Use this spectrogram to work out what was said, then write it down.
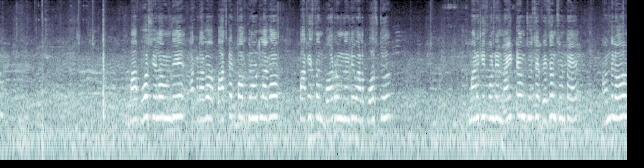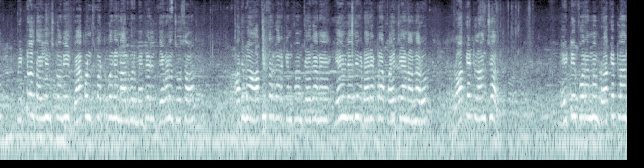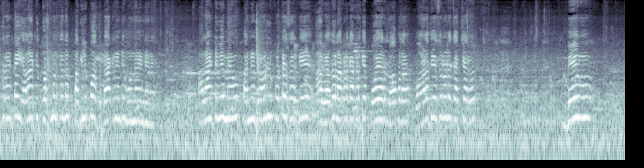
మా పోస్ట్ ఎలా ఉంది? అక్కడ బాస్కెట్ బాల్ గ్రౌండ్ లాగా పాకిస్తాన్ బార్డర్ ఉందండి వాళ్ళ పోస్టు మనకి కొన్ని నైట్ టైం చూసే విజన్స్ ఉంటాయి. అందులో పెట్రోల్ తగిలించుకొని వేపన్స్ పట్టుకొని నలుగురు మెటీరియల్ దిగడం చూసాం. అది మా ఆఫీసర్ గారికి ఇన్ఫార్మ్ చేయగానే ఏం లేదు ఇంకా డైరెక్టర్ ఫైర్ చేయండి అన్నారు. Rocket launcher eighty four MM rocket launcher అంటే ఎలాంటి దుష్మన్ కన్నా పగిలిపోద్ది బ్యాక్ నుండి ముందు నుండి అలాంటివి మేము పన్నెండు రౌండ్లు కొట్టేసరికి ఆ వెధవులు అక్కడికక్కడికే పోయారు లోపల. వాళ్ళ దేశంలోనే చచ్చారు. మేము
